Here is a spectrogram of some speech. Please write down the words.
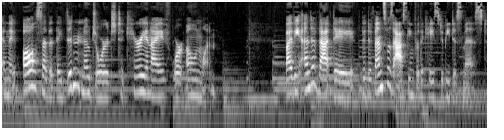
and they all said that they didn't know George to carry a knife or own one. By the end of that day, the defense was asking for the case to be dismissed,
